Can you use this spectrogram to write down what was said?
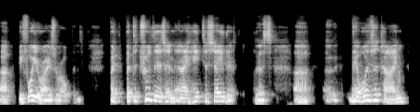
uh, before your eyes were opened. But but the truth is, and, and I hate to say that this, uh, uh there was a time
